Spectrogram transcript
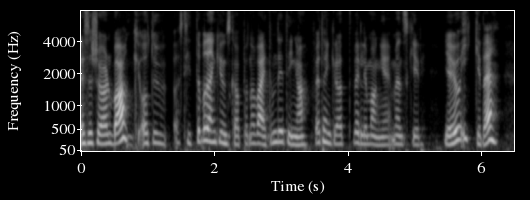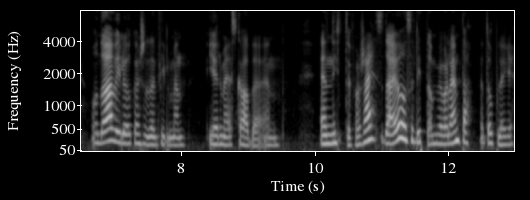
regissøren bak, og at du sitter på den kunnskapen og veit om de tinga. For jeg tenker at veldig mange mennesker gjør jo ikke det. Og da vil jo kanskje den filmen gjøre mer skade enn en nytte for seg. Så det er jo også litt ambivalent, da, dette opplegget.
